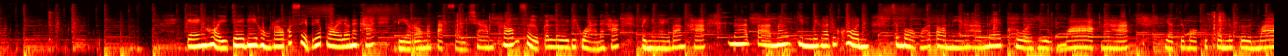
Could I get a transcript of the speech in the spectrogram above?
แกงหอยเจดีของเราก็เสร็จเรียบร้อยแล้วนะคะ เดี๋ยวเรามาตักใส่ชามพร้อมเสิร์ฟกันเลยดีกว่านะคะ เป็นยังไงบ้างคะหน้าตาน่ากินไหมคะ ทุกคนจะบอกว่าตอนนี้นะคะ แม่ครัวหิวมากนะคะ อยากจะบอกทุกคนเหลือเกินว่า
